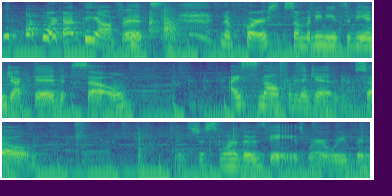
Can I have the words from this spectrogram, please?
we're at the office. And of course, somebody needs to be injected. So I smell from the gym. So it's just one of those days where we've been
